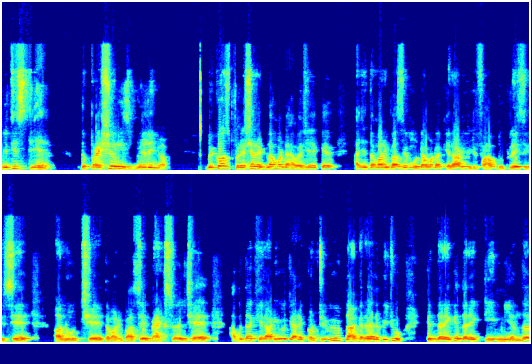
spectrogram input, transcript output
it is there the pressure is building up because pressure એટલા માટે આવે છે કે આજે તમારી પાસે મોટા મોટા ખેલાડીઓ છે ફાફ ડુપ્લેસીસ છે અનુજ છે, તમારી પાસે મેક્સવેલ છે. આ બધા ખેલાડીઓ જ્યારે કોન્ટ્રીબ્યુટ ના કરે અને બીજું કે દરેકે દરેક ટીમની અંદર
